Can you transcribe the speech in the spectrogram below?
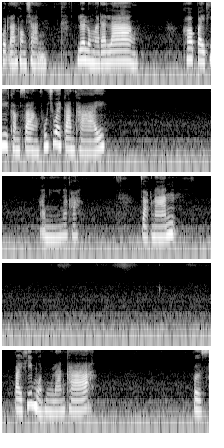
กดร้านของฉัน เลื่อนลงมาด้านล่าง เข้าไปที่คำสั่งผู้ช่วยการขาย อันนี้นะคะ จากนั้น ไปที่หมวดหมู่ร้านค้า เปิดเซ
